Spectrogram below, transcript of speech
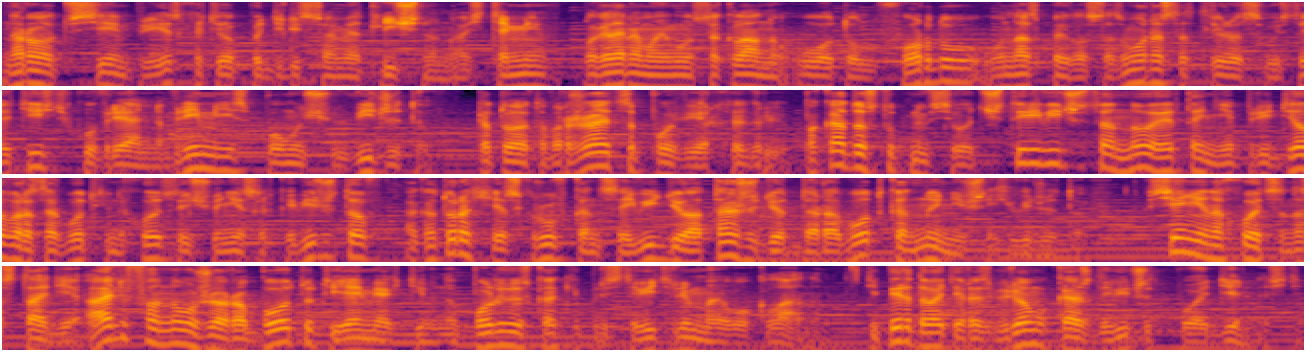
Народ, всем привет! Хотел поделиться с вами отличными новостями. Благодаря моему соклану Уотл Форду у нас появилась возможность отслеживать свою статистику в реальном времени с помощью виджетов, которые отображаются поверх игры. Пока доступны всего 4 виджета, но это не предел, в разработке находится еще несколько виджетов, о которых я скажу в конце видео, а также идет доработка нынешних виджетов. Все они находятся на стадии альфа, но уже работают и я ими активно пользуюсь, как и представители моего клана. Теперь давайте разберем каждый виджет по отдельности.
